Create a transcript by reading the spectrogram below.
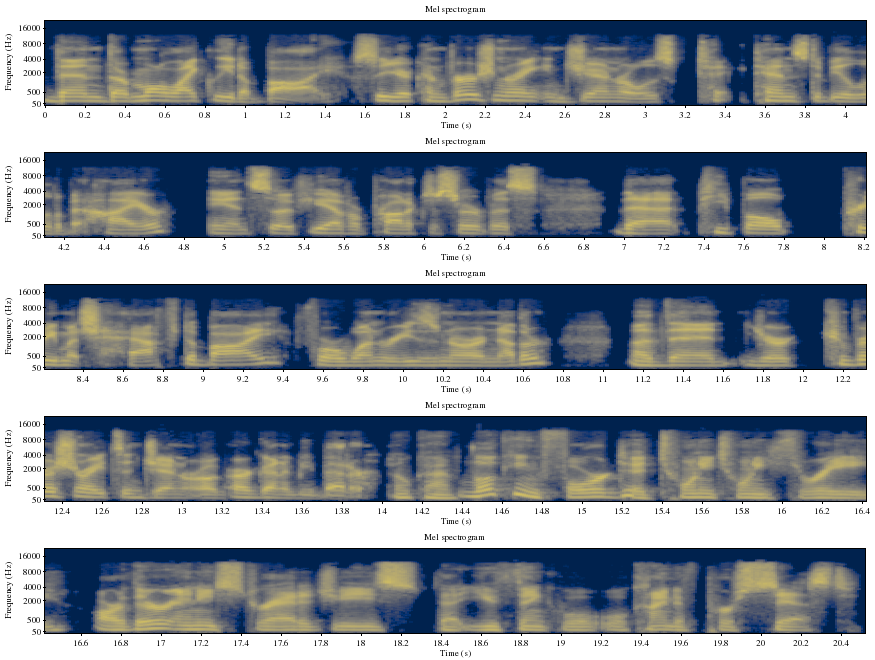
then they're more likely to buy. So your conversion rate in general is t- tends to be a little bit higher. And so if you have a product or service that people pretty much have to buy for one reason or another, uh, then your conversion rates in general are going to be better. Okay. Looking forward to 2023, are there any strategies that you think will, will kind of persist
